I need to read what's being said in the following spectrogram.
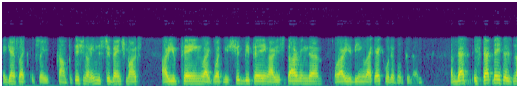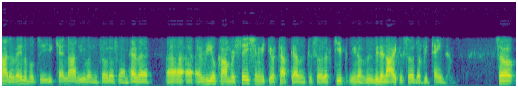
against like say competition or industry benchmarks are you paying like what you should be paying? Are you starving them, or are you being like equitable to them? And that if that data is not available to you, you cannot even sort of um, have a, a a real conversation with your top talent to sort of keep you know with an eye to sort of retain them. So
